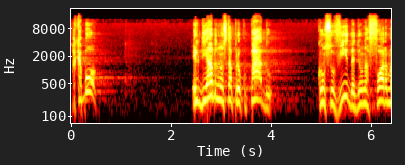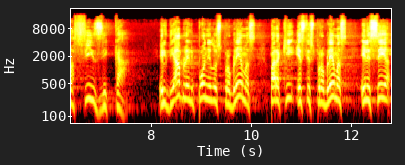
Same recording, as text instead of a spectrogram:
Acabou. Ele, diabo, não está preocupado com sua vida de uma forma física. Ele, diabo, ele põe os problemas para que estes problemas, ele seja,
